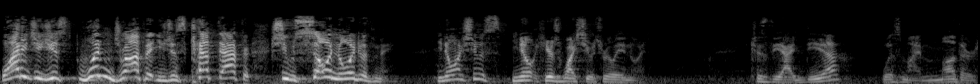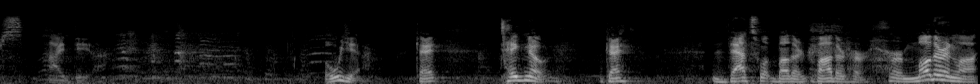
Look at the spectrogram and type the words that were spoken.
why did you just, wouldn't drop it? You just kept after. She was so annoyed with me. You know why she was, you know, here's why she was really annoyed. Because the idea was my mother's idea. Oh yeah. Okay? Take note. Okay? That's what bothered, bothered her. Her mother-in-law,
